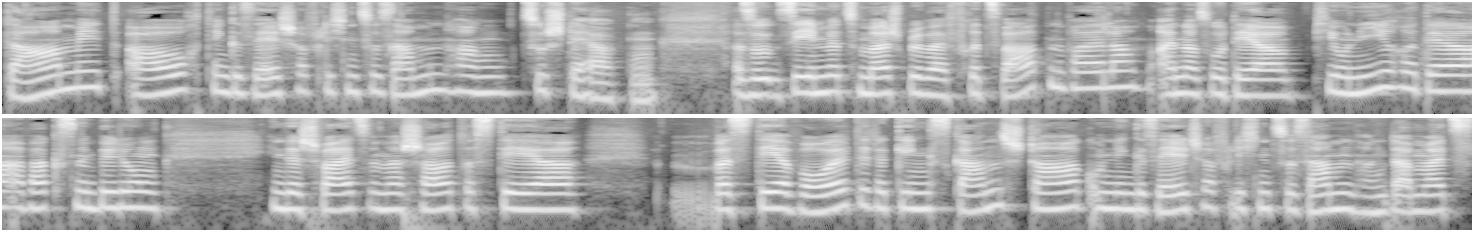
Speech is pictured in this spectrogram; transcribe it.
damit auch den gesellschaftlichen Zusammenhang zu stärken. Also sehen wir zum Beispiel bei Fritz Wartenweiler, einer so der Pioniere der Erwachsenenbildung in der Schweiz, wenn man schaut, was der, was der wollte, da ging es ganz stark um den gesellschaftlichen Zusammenhang. Damals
